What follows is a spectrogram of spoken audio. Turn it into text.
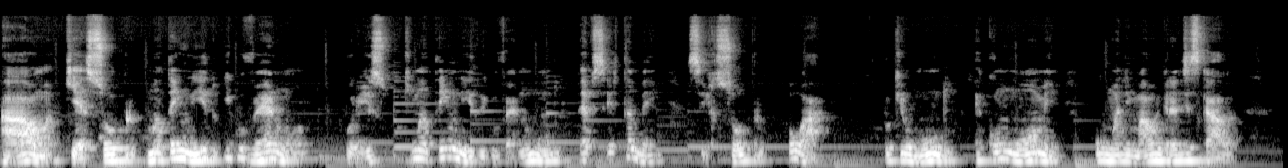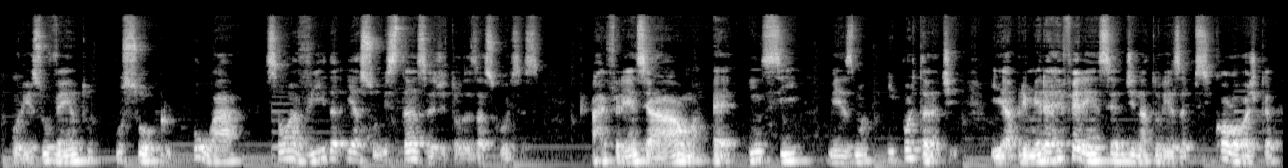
A alma, que é sopro, mantém unido e governa o homem. Por isso, o que mantém unido e governa o mundo deve ser também ser sopro ou ar, porque o mundo é como um homem ou um animal em grande escala. Por isso, o vento, o sopro, o ar são a vida e a substância de todas as coisas. A referência à alma é, em si mesma, importante e é a primeira referência de natureza psicológica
